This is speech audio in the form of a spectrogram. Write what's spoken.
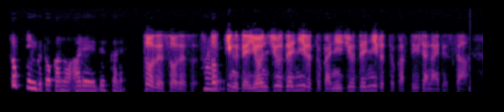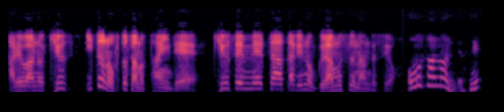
ストッキングとかのあれですかね。そうです、そうです。ストッキングで40デニールとか20デニールとかって言うじゃないですか。あれはあの、9糸の太さの単位で、9000メーターあたりのグラム数なんですよ。重さなんですね。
